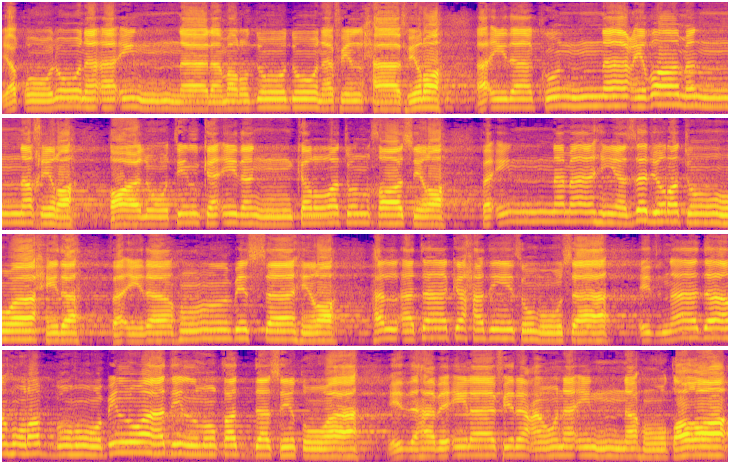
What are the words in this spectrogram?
يقولون أئنا لمردودون في الحافرة أئذا كنا عظاما نخرة قالوا تلك إذا كرة خاسرة فإنما هي زجرة واحدة فإذا هم بالساهرة هل أتاك حديث موسى إذ ناداه ربه بالواد المقدس طوى إذهب إلى فرعون إنه طغى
